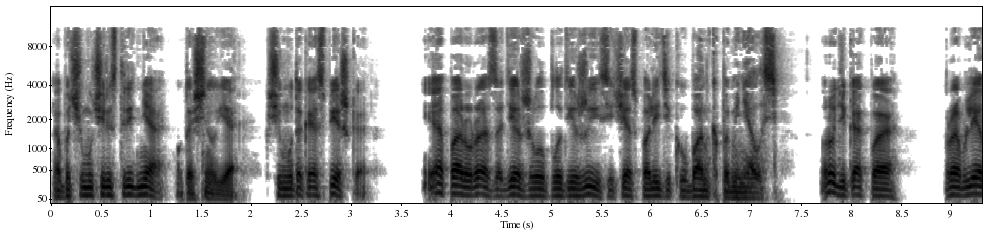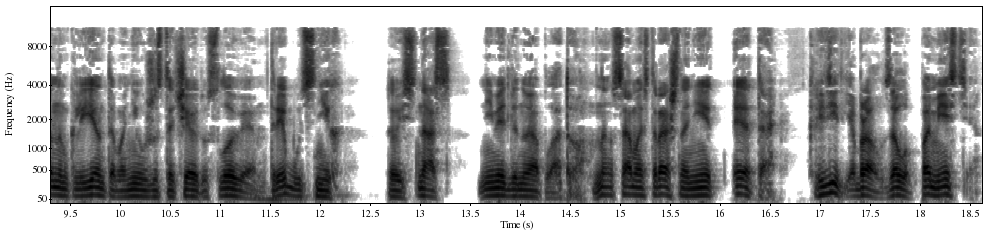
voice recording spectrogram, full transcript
«А почему через три дня?» — уточнил я. «К чему такая спешка?» «Я пару раз задерживал платежи, и сейчас политика у банка поменялась. Вроде как по проблемным клиентам они ужесточают условия, требуют с них, то есть нас, немедленную оплату. Но самое страшное не это. Кредит я брал в залог поместья.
